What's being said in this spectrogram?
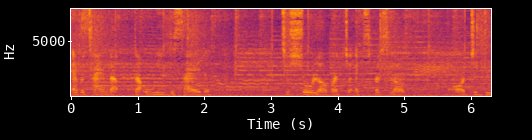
every time that that we decide to show love or to express love or to do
